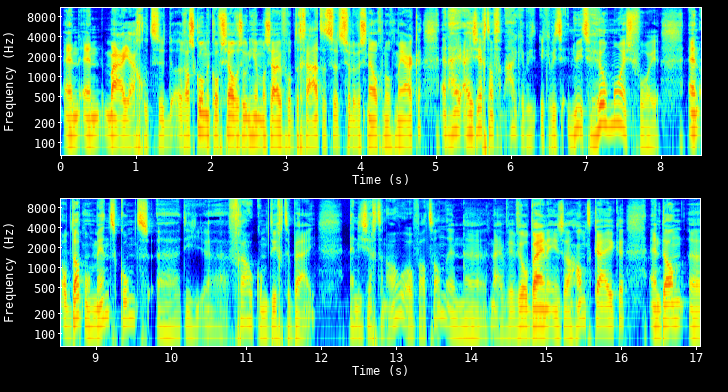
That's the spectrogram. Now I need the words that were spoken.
en, en, maar ja, goed. Raskolnikov zelf is niet helemaal zuiver op de gaten. Dat, dat, zullen we snel genoeg merken. En hij, hij zegt dan van ah, ik, heb, ik heb iets, nu iets heel moois voor je. En op dat moment komt uh, die vrouw komt dichterbij. En die zegt dan, oh, oh wat dan? En uh, nou, wil bijna in zijn hand kijken. En dan uh,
